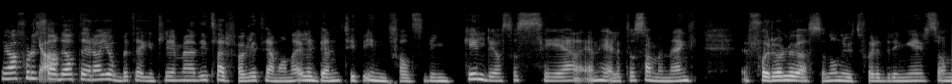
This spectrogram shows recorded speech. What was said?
ja, for du ja. sa det at dere har jobbet egentlig med de tverrfaglige temaene, eller den type innfallsvinkel. Det å se en helhet og sammenheng for å løse noen utfordringer som,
